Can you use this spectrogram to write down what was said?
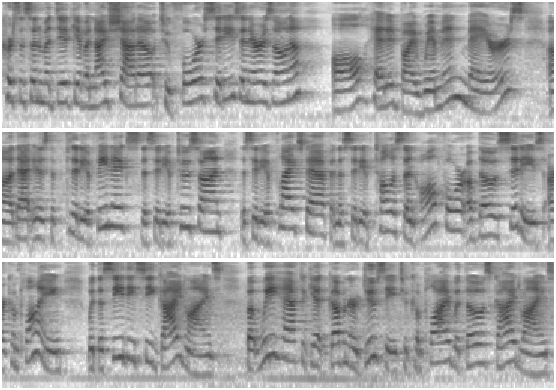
Kyrsten Sinema did give a nice shout out to four cities in Arizona, all headed by women mayors. Uh, that is the city of Phoenix, the city of Tucson, the city of Flagstaff, and the city of Tolleson. All four of those cities are complying with the CDC guidelines, but we have to get Governor Ducey to comply with those guidelines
